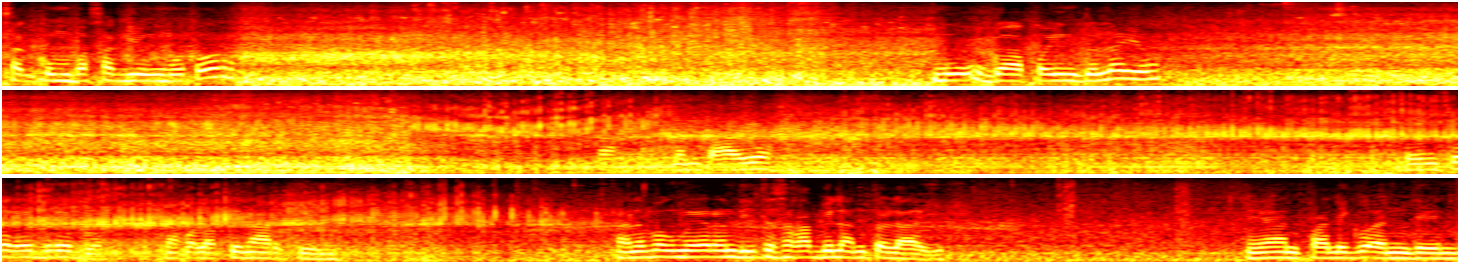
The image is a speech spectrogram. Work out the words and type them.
Basag kung yung motor. Muuga pa yung dulay oh. Takpan tayo. Ito yung cerebre bro. Ako lang pinarking. Ano bang meron dito sa kabilang tulay? Ayan, paliguan din.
